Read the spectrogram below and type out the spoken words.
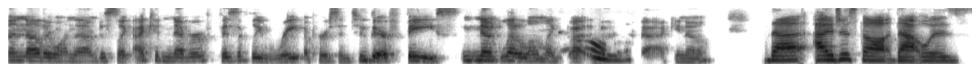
another one that I'm just like, I could never physically rate a person to their face, no, let alone like uh, no. back. You know. That I just thought that was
